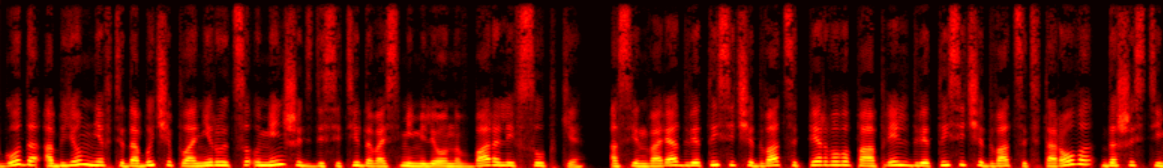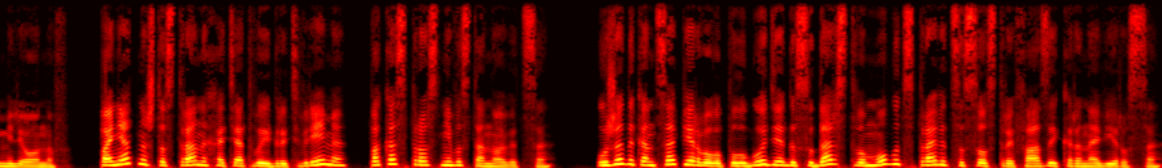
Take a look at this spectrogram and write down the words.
года объем нефтедобычи планируется уменьшить с 10 до 8 миллионов баррелей в сутки, а с января 2021 по апрель 2022 до 6 миллионов. Понятно, что страны хотят выиграть время, пока спрос не восстановится. Уже до конца первого полугодия государства могут справиться с острой фазой коронавируса.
